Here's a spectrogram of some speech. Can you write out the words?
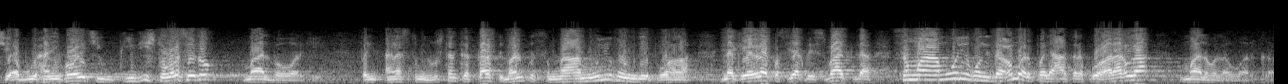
چې ابو حنیفه وایي چې پنځه شته ورسېدو مال باور کې فإن أنستم من رشدا كتاس دمان کو سمعمولی غندی پوها نکیرلا پس یق دی اثبات دا سمعمولی غندی دا عمر پر عطر پوها رغلا مال ولا ورکا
